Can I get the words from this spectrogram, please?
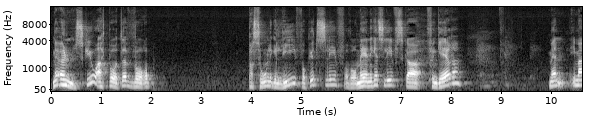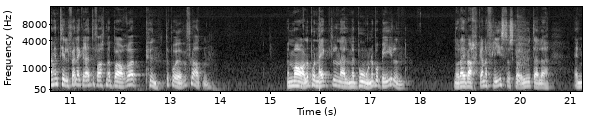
Vi ønsker jo at både våre personlige liv, vårt gudsliv og vårt menighetsliv skal fungere. Men i mange tilfeller er jeg redd for at vi bare pynter på overflaten. Vi maler på neglene eller vi boner på bilen når det er verkende fliser skal ut, eller en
